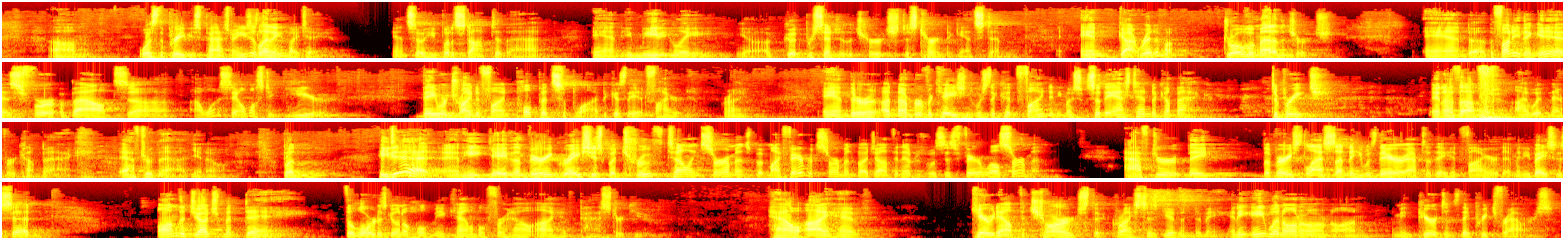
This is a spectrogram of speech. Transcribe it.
um, was the previous pastor. And he just let anybody take it. And so he put a stop to that. And immediately, you know, a good percentage of the church just turned against him and got rid of him, drove him out of the church. And uh, the funny thing is, for about, uh, I want to say almost a year, they were trying to find pulpit supply because they had fired him, right? And there are a number of occasions which they couldn't find any. So they asked him to come back to preach. And I thought, I would never come back after that, you know. But he did, and he gave them very gracious but truth telling sermons. But my favorite sermon by Jonathan Edwards was his farewell sermon. After they, the very last Sunday he was there after they had fired him. And he basically said, On the judgment day, the Lord is going to hold me accountable for how I have pastored you, how I have carried out the charge that Christ has given to me. And he, he went on and on and on. I mean, Puritans, they preach for hours.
